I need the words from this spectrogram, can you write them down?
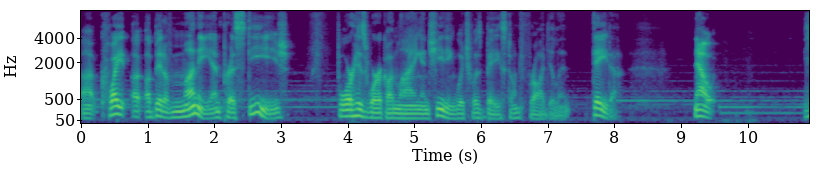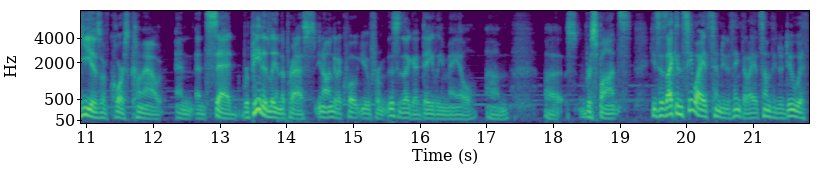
uh, quite a, a bit of money and prestige for his work on lying and cheating, which was based on fraudulent data. Now, he has, of course, come out and, and said repeatedly in the press, you know, I'm going to quote you from this is like a Daily Mail um, uh, response. He says, I can see why it's tempting to think that I had something to do with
